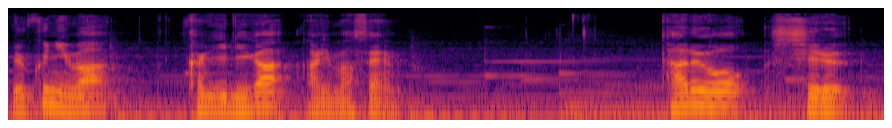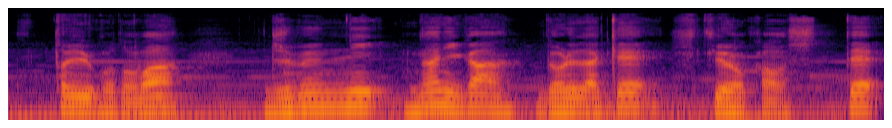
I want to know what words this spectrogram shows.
欲には限りがありません。樽を知るということは自分に何がどれだけ必要かを知って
